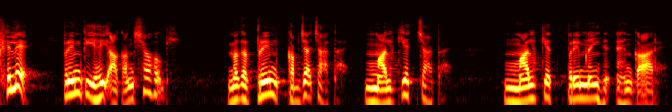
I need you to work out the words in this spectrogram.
खिले, प्रेम की यही आकांक्षा होगी। मगर प्रेम कब्जा चाहता है, मालकियत चाहता है। मालकियत प्रेम नहीं है, अहंकार है।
